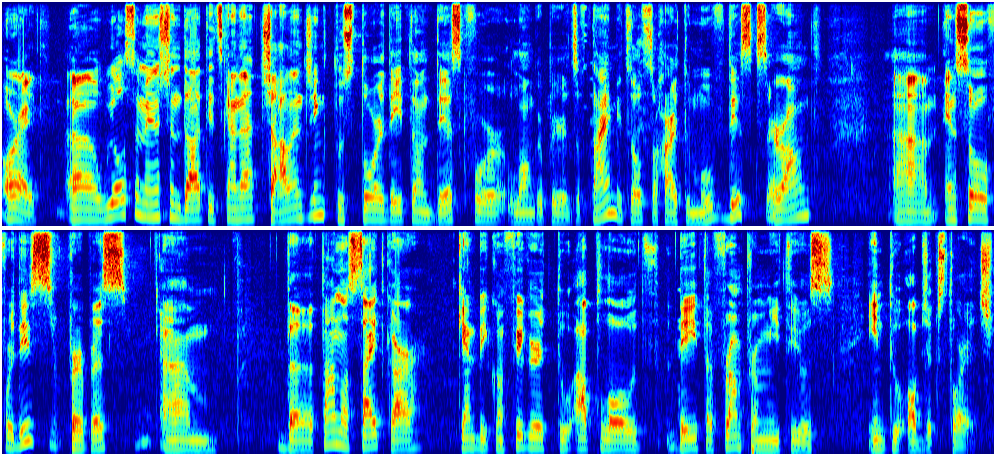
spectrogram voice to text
All right. Uh, we also mentioned that it's kind of challenging to store data on disk for longer periods of time. It's also hard to move disks around. Um, and so for this purpose, um, the Thanos sidecar can be configured to upload data from Prometheus into object storage.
